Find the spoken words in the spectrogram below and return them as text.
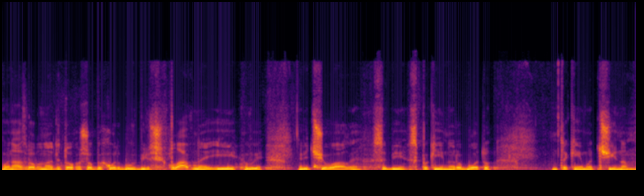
Вона зроблена для того, щоб ход був більш плавний і ви відчували собі спокійну роботу. Таким от чином.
